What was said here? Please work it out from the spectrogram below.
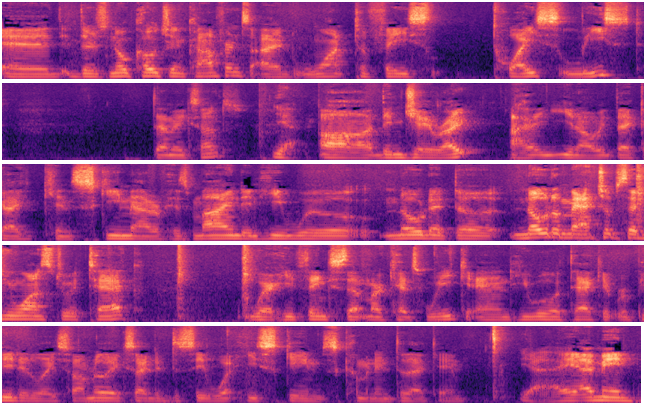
Uh, there's no coach in conference I'd want to face twice least. That makes sense. Yeah. Uh, then Jay Wright. I you know that guy can scheme out of his mind, and he will know that the know the matchups that he wants to attack, where he thinks that Marquette's weak, and he will attack it repeatedly. So I'm really excited to see what he schemes coming into that game. Yeah, I, I mean,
